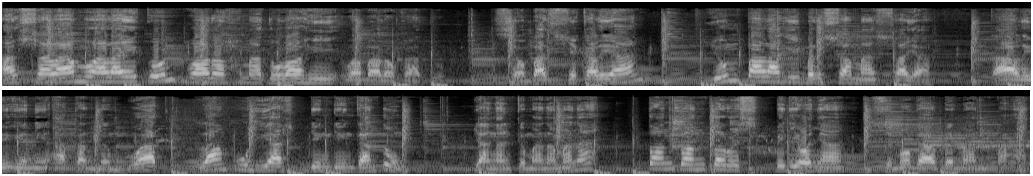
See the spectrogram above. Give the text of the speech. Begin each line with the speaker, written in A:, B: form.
A: Assalamualaikum warahmatullahi wabarakatuh. Sobat sekalian Jumpa lagi bersama saya. Kali ini akan membuat lampu hias dinding gantung. Jangan ke mana-mana Tonton terus videonya. Semoga bermanfaat.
